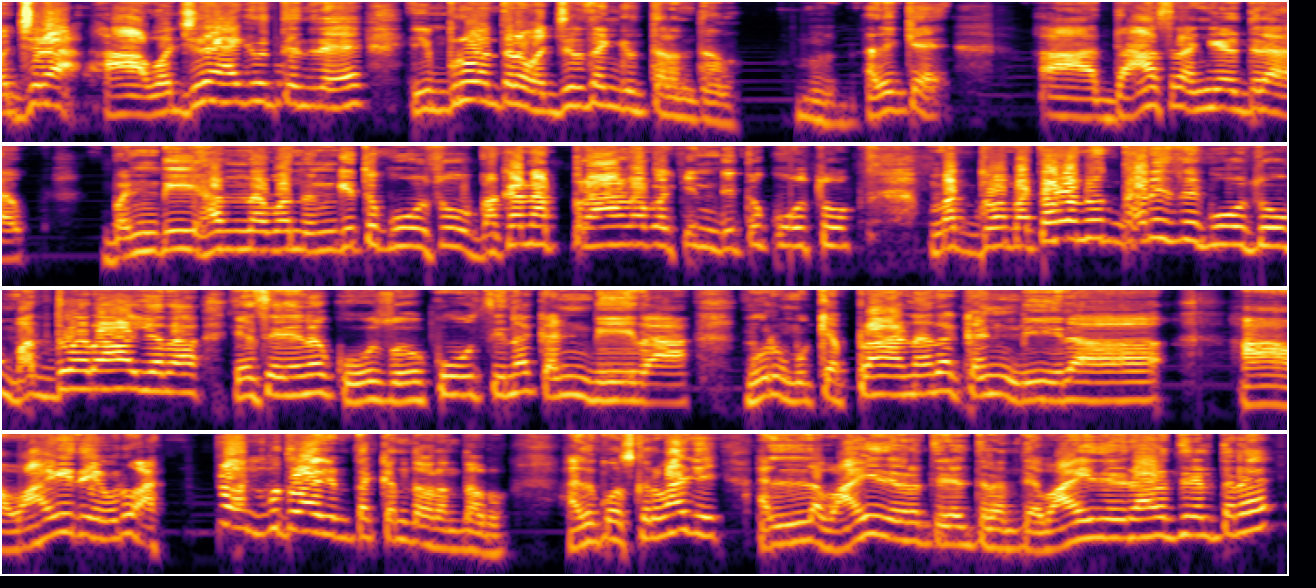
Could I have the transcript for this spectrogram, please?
ವಜ್ರ ಆ ವಜ್ರ ಹೇಗಿರುತ್ತೆ ಅಂದ್ರೆ ಇಬ್ರು ಒಂಥರ ವಜ್ರದಂಗೆ ಇರ್ತಾರಂತ. ಅದಕ್ಕೆ ಆ ದಾಸರ ಹಂಗೆ ಹೇಳ್ತಾರೆ ಬಂಡಿ ಹನ್ನವ ನುಂಗಿತು ಕೂಸು ಬಕನ ಪ್ರಾಣವ ಹಿಂದಿತು ಕೂಸು ಮಧ್ವ ಮತವನ್ನು ಧರಿಸಿ ಕೂಸು ಮಧ್ವರಾಯರ ಹೆಸರಿನ ಕೂಸು ಕೂಸಿನ ಕಂಡೀರ ಗುರು ಮುಖ್ಯ ಪ್ರಾಣರ ಕಂಡೀರ ಆ ವಾಯುದೇವರು ಅಷ್ಟು ಅದಕ್ಕೋಸ್ಕರವಾಗಿ ಅಲ್ಲ ವಾಯುದೇವರ ಹತ್ರ ಹೇಳ್ತಾರಂತೆ. ವಾಯುದೇವರ ಯಾರ ಹತ್ರ ಹೇಳ್ತಾರೆ?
